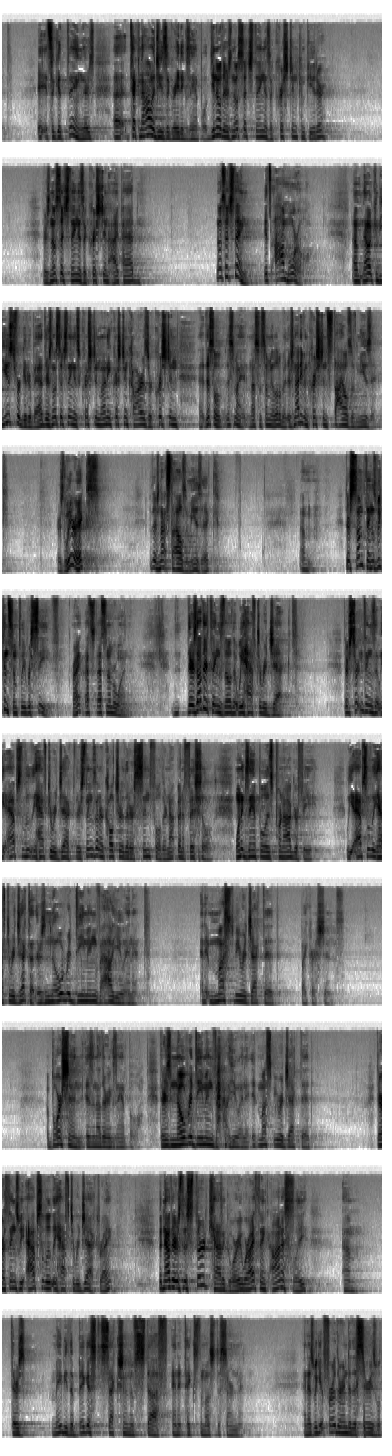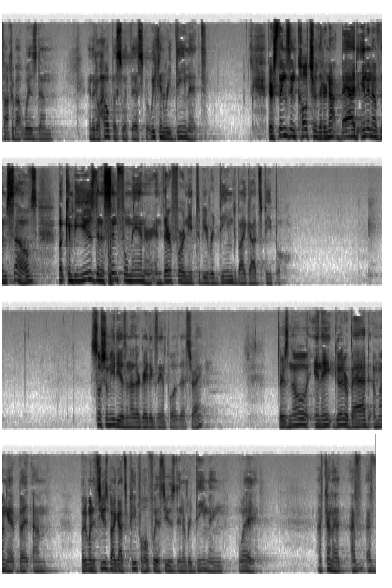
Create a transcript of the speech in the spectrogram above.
It's a good thing. There's uh, technology is a great example. Do you know there's no such thing as a Christian computer? There's no such thing as a Christian iPad. No such thing. It's amoral. Um, now it can be used for good or bad. There's no such thing as Christian money, Christian cars, or Christian. Uh, this will this might mess with somebody a little bit. There's not even Christian styles of music. There's lyrics, but there's not styles of music. Um, there's some things we can simply receive, right? That's, that's number one. There's other things, though, that we have to reject. There's certain things that we absolutely have to reject. There's things in our culture that are sinful, they're not beneficial. One example is pornography. We absolutely have to reject that. There's no redeeming value in it. And it must be rejected by Christians. Abortion is another example. There's no redeeming value in it. It must be rejected. There are things we absolutely have to reject, right? But now there's this third category where I think, honestly, um, there's maybe the biggest section of stuff and it takes the most discernment. And as we get further into this series, we'll talk about wisdom and it'll help us with this, but we can redeem it. There's things in culture that are not bad in and of themselves, but can be used in a sinful manner and therefore need to be redeemed by God's people. Social media is another great example of this, right? There's no innate good or bad among it, but, um, but when it's used by God's people, hopefully it's used in a redeeming way. I've kind of, I've, I've,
